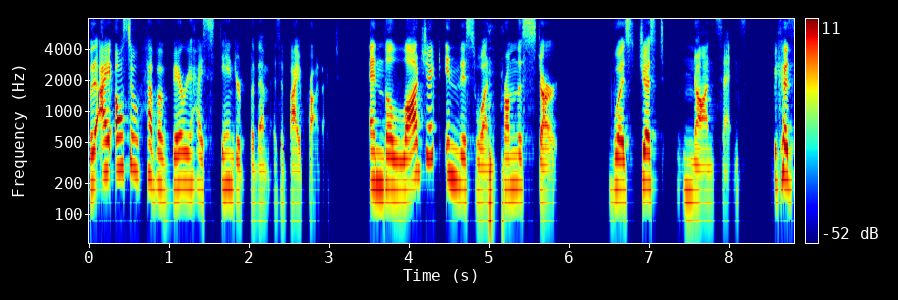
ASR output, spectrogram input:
but I also have a very high standard for them as a byproduct, and the logic in this one from the start was just nonsense. Because,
